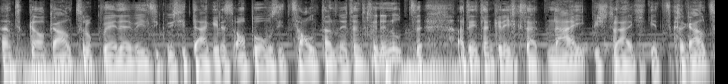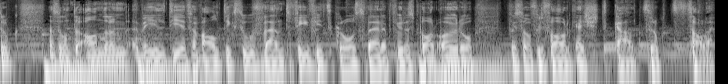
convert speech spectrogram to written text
haben Geld zurückgewählt, weil sie gewisse Tage das Abo, das sie gezahlt haben, nicht haben können nutzen können. Auch dort haben Gericht gesagt, nein, bei Streik gibt es kein Geld zurück. Das unter anderem, weil die Verwaltungsaufwände viel, viel zu gross wären, für ein paar Euro für so viele Fahrgäste Geld zurückzuzahlen.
